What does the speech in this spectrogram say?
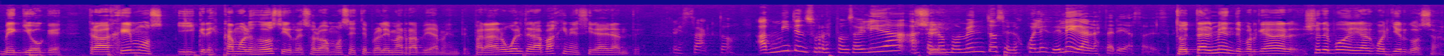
Me equivoqué. Trabajemos y crezcamos los dos y resolvamos este problema rápidamente, para dar vuelta a la página y seguir adelante. Exacto. Admiten su responsabilidad hasta Sí. en los momentos en los cuales delegan las tareas a veces. Totalmente, porque a ver, yo te puedo delegar cualquier cosa,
